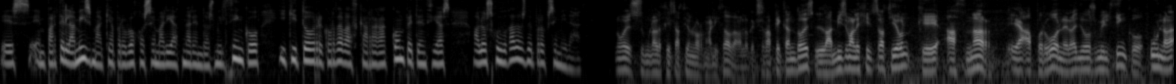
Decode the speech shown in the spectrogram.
es en parte la misma que aprobó José María Aznar en 2005 y quitó, recordaba Azcárraga, competencias a los juzgados de proximidad. No es una legislación normalizada, lo que se está aplicando es la misma legislación que Aznar eh, aprobó en el año 2005, una,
